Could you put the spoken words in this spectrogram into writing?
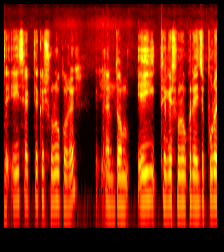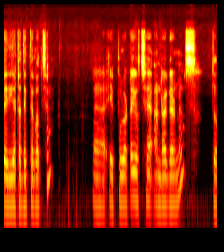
যে এই সাইড থেকে শুরু করে, একদম এই থেকে শুরু করে এই যে পুরো এরিয়াটা দেখতে পাচ্ছেন। এই পুরোটাই হচ্ছে আন্ডারগার্মেন্টস তো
